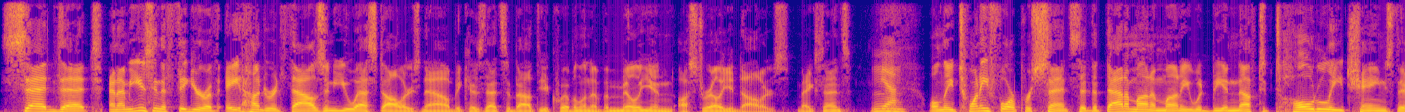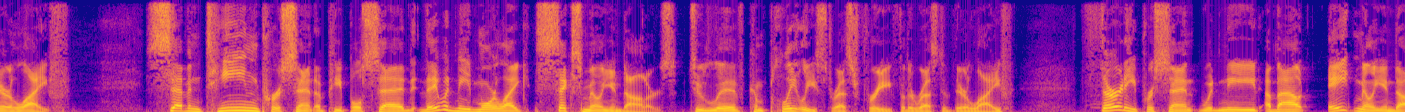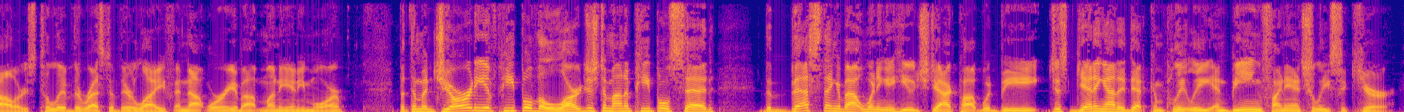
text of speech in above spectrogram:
said that, and I'm using the figure of 800,000 U.S. dollars now because that's about the equivalent of a million Australian dollars. Make sense? Yeah. Only 24% said that that amount of money would be enough to totally change their life. 17% of people said they would need more like $6 million to live completely stress free for the rest of their life. 30% would need about $8 million to live the rest of their life and not worry about money anymore. But the majority of people, the largest amount of people, said the best thing about winning a huge jackpot would be just getting out of debt completely and being financially secure.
